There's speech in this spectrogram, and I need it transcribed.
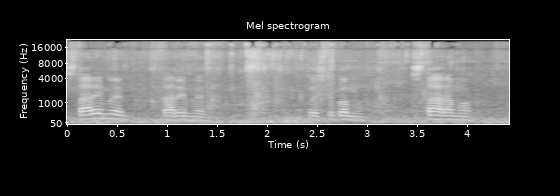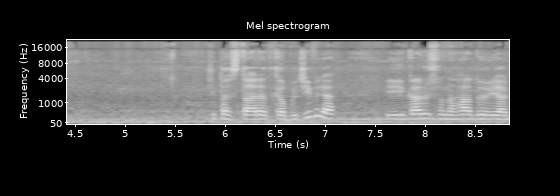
Старий млин. Старий млин. Ось такому старому, типа стара така будівля. І кажуть, що нагадує як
